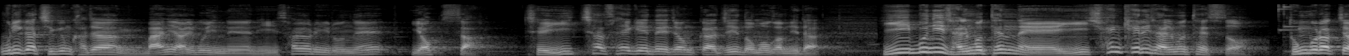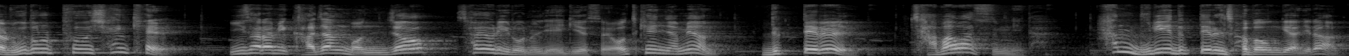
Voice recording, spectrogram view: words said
우리가 지금 가장 많이 알고 있는 이 서열 이론의 역사 제2차 세계대전까지 넘어갑니다. 이분이 잘못했네. 이 쉔켈이 잘못했어. 동물학자 루돌프 쉔켈 이 사람이 가장 먼저 서열 이론을 얘기했어요. 어떻게 했냐면 늑대를 잡아왔습니다. 한 무리의 늑대를 잡아온 게 아니라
